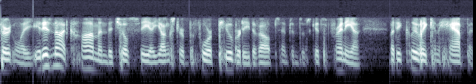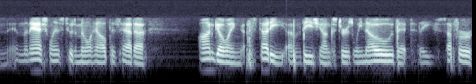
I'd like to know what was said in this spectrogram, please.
certainly. It is not common that you'll see a youngster before puberty develop symptoms of schizophrenia, but it clearly can happen. And the National Institute of Mental Health has had a ongoing study of these youngsters. We know that they suffer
